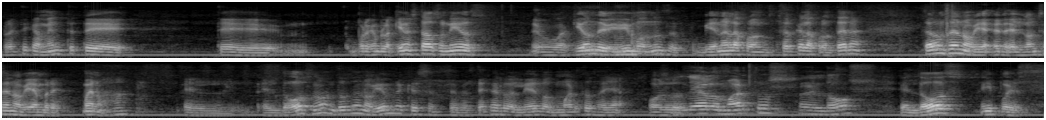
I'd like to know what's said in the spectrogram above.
prácticamente te, te por ejemplo, aquí en Estados Unidos, aquí donde vivimos, ¿no? Se- Viene a la fron- cerca de la frontera, está el 11 de noviembre, el 11 de noviembre, bueno, Ajá. el, el 2, ¿no? El 2 de noviembre que se, se festeja el Día de los Muertos allá. O El los, Día de los Muertos, el 2. el 2, y pues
